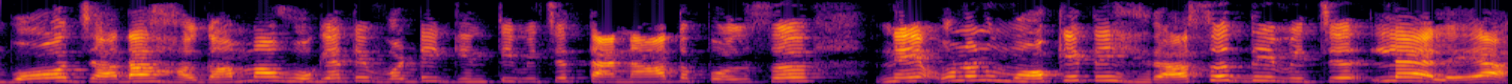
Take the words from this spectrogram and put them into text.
ਬਹੁਤ ਜ਼ਿਆਦਾ ਹਗਾਮਾ ਹੋ ਗਿਆ ਤੇ ਵੱਡੀ ਗਿਣਤੀ ਵਿੱਚ ਤਾਇਨਾਤ ਪੁਲਿਸ ਨੇ ਉਹਨਾਂ ਨੂੰ ਮੌਕੇ ਤੇ ਹਿਰਾਸਤ ਦੇ ਵਿੱਚ ਲੈ ਲਿਆ।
